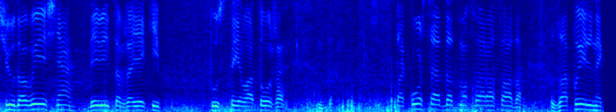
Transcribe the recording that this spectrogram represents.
чудо вишня. Дивіться вже які пустила теж. Також це атмосфера сада. Запильник,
